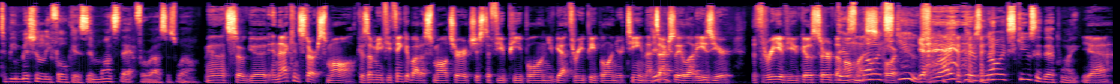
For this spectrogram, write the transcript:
to be missionally focused and wants that for us as well. Man, that's so good. And that can start small. Because, I mean, if you think about a small church, just a few people, and you've got three people on your team, that's yeah. actually a lot easier. The three of you go serve the There's homeless. There's no excuse, or, yeah. right? There's no excuse at that point. Yeah,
